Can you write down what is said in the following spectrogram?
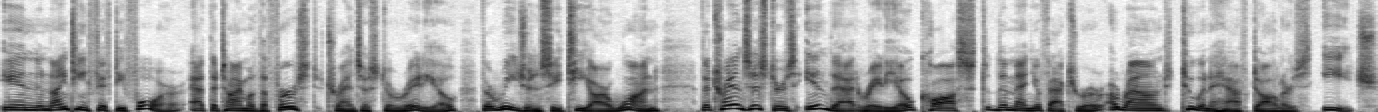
In 1954, at the time of the first transistor radio, the Regency TR1, the transistors in that radio cost the manufacturer around $2.5 each.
